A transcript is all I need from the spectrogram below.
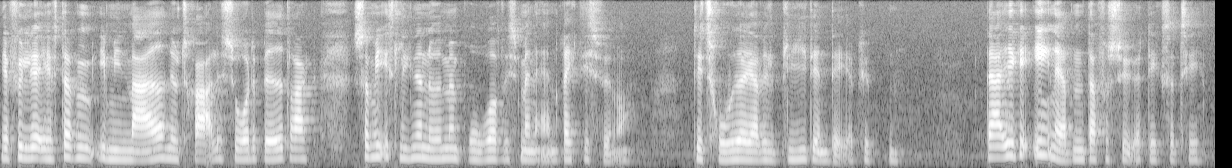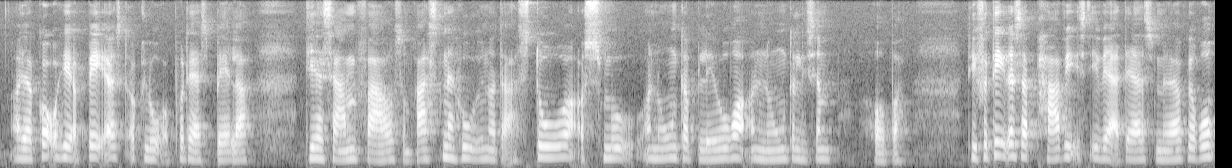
Jeg følger efter dem i min meget neutrale sorte badedragt, som mest ligner noget, man bruger, hvis man er en rigtig svømmer. Det troede jeg, jeg ville blive den dag, jeg købte den. Der er ikke en af dem, der forsøger at dække sig til, og jeg går her bagerst og glor på deres baller. De har samme farve som resten af huden, og der er store og små, og nogen, der blævrer, og nogen, der ligesom hopper – de fordeler sig parvist i hver deres mørke rum,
